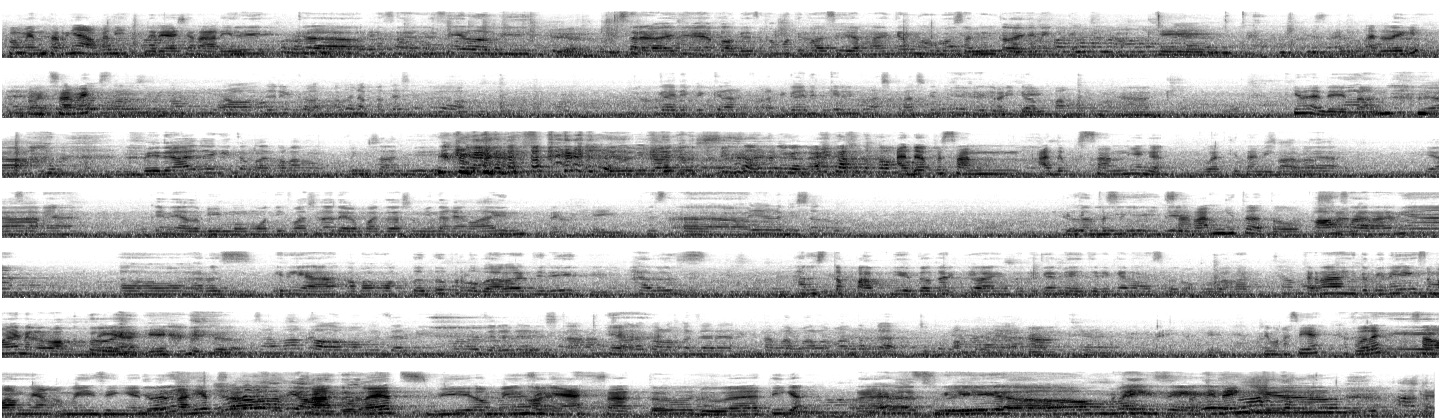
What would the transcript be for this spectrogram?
komentarnya apa nih dari acara hari Jadi ini? ke kesannya sih lebih seru aja ya kalau biasa kan motivasi yang lain kan ngebosanin kalau yang ini enggak. Oke. Ada lagi? Komen sampai? kalau jadi kalau apa dapetnya sih tuh gak dipikiran gak dipikirin keras keras gitu jadi lebih Oke. gampang Oke. Gimana deh itu? ya beda aja gitu ngeliat orang pingsan gitu jadi bagus Aku juga nggak enak Ada pesan ada pesannya nggak buat kita nih? kalau- misalnya ya Kesannya mungkin ya lebih memotivasi lah daripada seminar yang lain Oke. terus eh, dia lebih seru lebih pesan- saran gitu atau Oh pesan? sarannya eh, harus ini ya apa waktu tuh perlu banget jadi harus harus tepat gitu kan kalau yang tadi kan ya jadi kan harus waktu banget Sama. karena hidup ini semuanya dengan waktu Iya, oke, betul. sama kalau mau ngejar mimpi ngejarnya dari sekarang Iya. soalnya kalau ngejarnya ntar lama-lama ntar nggak cukup waktunya oke. Terima kasih ya. Boleh salam yang amazingnya dulu terakhir. Satu, let's be amazing ya. Satu, dua, tiga. Let's be amazing.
